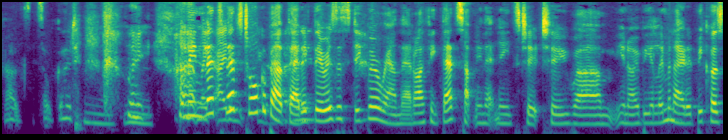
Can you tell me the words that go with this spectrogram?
drugs. It's so good. Mm, like. I mean, like, let's I let's talk about that. that. If there is a stigma around that, I think that's something that needs to to um, you know be eliminated because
